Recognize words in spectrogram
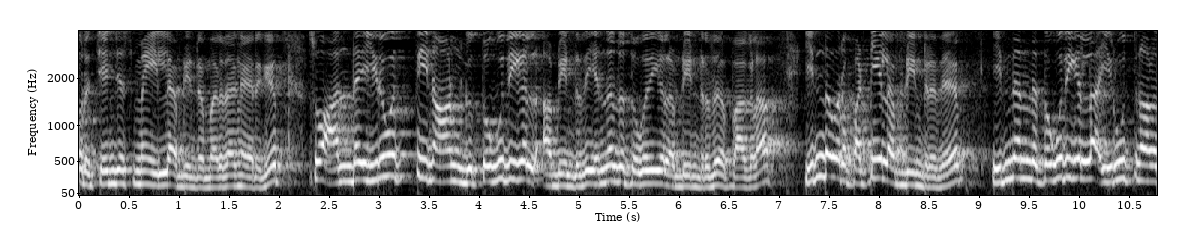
ஒரு சேஞ்சஸுமே இல்லை அப்படின்ற மாதிரி தாங்க இருக்குது ஸோ அந்த இருபத்தி நான்கு தொகுதிகள் அப்படின்றது எந்தெந்த தொகுதிகள் அப்படின்றது பார்க்கலாம். இந்த ஒரு பட்டியல் அப்படின்றது இந்தந்த தொகுதிகளில் இருபத்தி நாலு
